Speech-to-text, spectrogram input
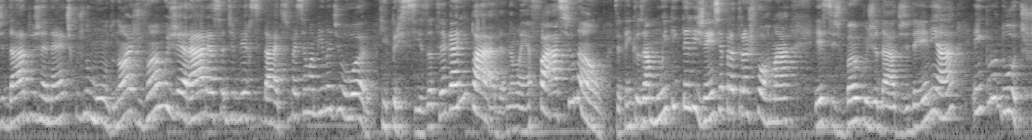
de dados genéticos no mundo. Nós vamos gerar essa diversidade. Isso vai ser uma mina de ouro que precisa ser garimpada. Não é fácil, não. Você tem que usar muita inteligência para transformar esses bancos de dados de DNA em produtos.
